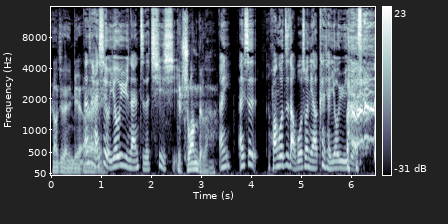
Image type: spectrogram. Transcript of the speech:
然后就在那边，但是还是有忧郁男子的气息。装的啦。哎哎，是黄国志导播说你要看起来忧郁一点。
